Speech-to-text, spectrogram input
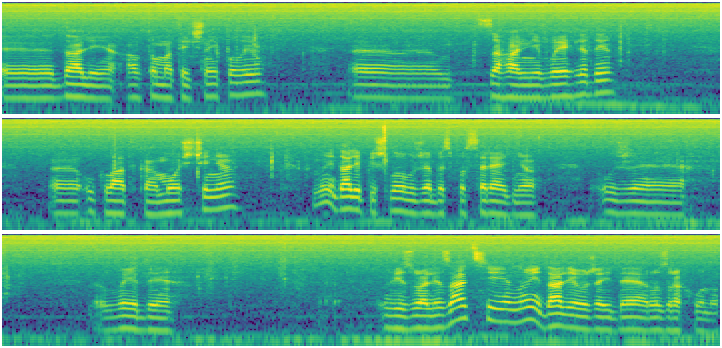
Е, Далі автоматичний полив, е, загальні вигляди, е, укладка мощення. Ну і далі пішло вже безпосередньо уже види візуалізації, ну і далі вже йде розрахунок.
